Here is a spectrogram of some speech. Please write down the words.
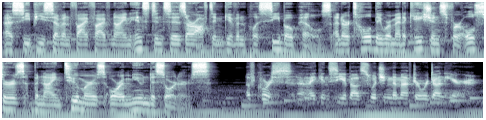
SCP-7559 instances are often given placebo pills and are told they were medications for ulcers, benign tumors, or immune disorders. Of course, I can see about switching them after we're done here.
